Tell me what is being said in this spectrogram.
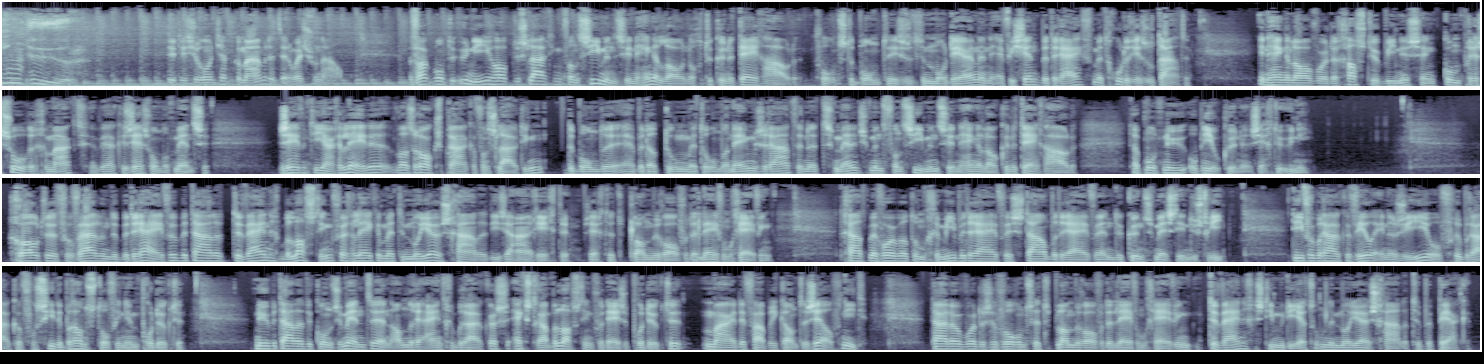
10 uur. Dit is Jeroen Tjepkema met het NOS Journaal. Vakbond de Unie hoopt de sluiting van Siemens in Hengelo nog te kunnen tegenhouden. Volgens de bond is het een modern en efficiënt bedrijf met goede resultaten. In Hengelo worden gasturbines en compressoren gemaakt. Er werken 600 mensen. 17 jaar geleden was er ook sprake van sluiting. De bonden hebben dat toen met de ondernemingsraad en het management van Siemens in Hengelo kunnen tegenhouden. Dat moet nu opnieuw kunnen, zegt de Unie. Grote vervuilende bedrijven betalen te weinig belasting vergeleken met de milieuschade die ze aanrichten, zegt het Planbureau voor de Leefomgeving. Het gaat bijvoorbeeld om chemiebedrijven, staalbedrijven en de kunstmestindustrie. Die verbruiken veel energie of gebruiken fossiele brandstof in hun producten. Nu betalen de consumenten en andere eindgebruikers extra belasting voor deze producten, maar de fabrikanten zelf niet. Daardoor worden ze volgens het Planbureau voor de Leefomgeving te weinig gestimuleerd om de milieuschade te beperken.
